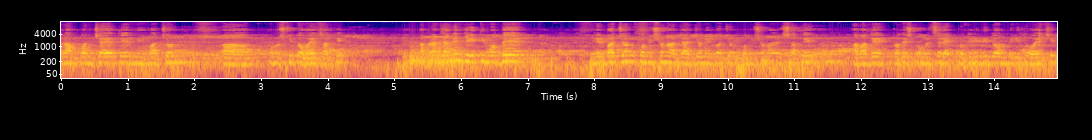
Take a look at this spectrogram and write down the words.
গ্রাম পঞ্চায়েতের নির্বাচন অনুষ্ঠিত হয়ে থাকে। আপনারা জানেন যে ইতিমধ্যে নির্বাচন কমিশনার রাজ্য নির্বাচন কমিশনারের সাথে আমাদের প্রদেশ কংগ্রেসের এক প্রতিনিধি দল মিলিত হয়েছিল।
